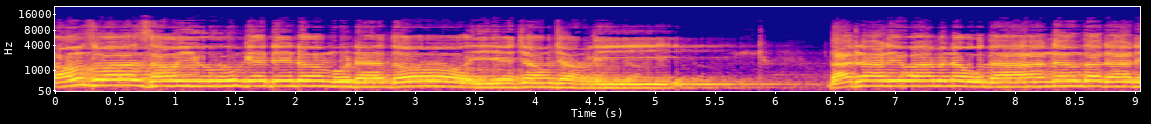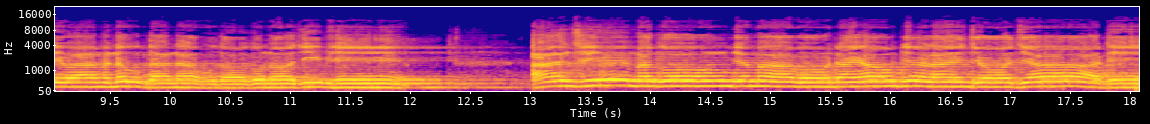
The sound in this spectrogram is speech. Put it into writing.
ကောင်းစွာဆောင်ယူကဲ့တင်တော်မူတတ်သောဤအကြောင်းကြောင့်လီတထာဒေဝမနုဿာနံတထာဒေဝမနုဿာနာဟုသောဂုဏတော်ကြီးဖြင့်အံကြီးမကုံပြမဘုံတိုင်အောင်ပြလိုက်ကြောကြတင်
